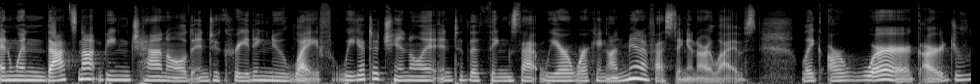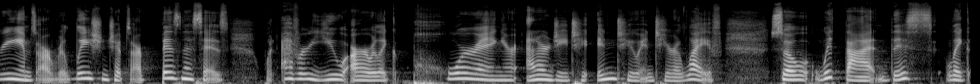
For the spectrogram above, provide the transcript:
And when that's not being channeled into creating new life, we get to channel it into the things that we are working on manifesting in our lives, like our work, our dreams, our relationships, our businesses, whatever you are like pouring your energy to into into your life. So with that, this like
